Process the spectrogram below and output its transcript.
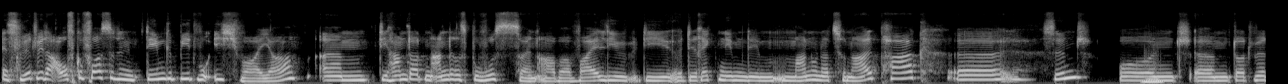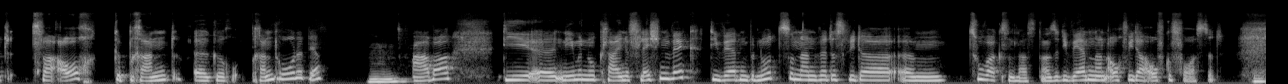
Es wird wieder aufgeforstet in dem Gebiet, wo ich war, ja. Ähm, die haben dort ein anderes Bewusstsein aber, weil die, die direkt neben dem Manu-Nationalpark äh, sind. Und mhm. ähm, dort wird zwar auch gebrannt, äh, gebrandrodet, ja. Mhm. Aber die äh, nehmen nur kleine Flächen weg, die werden benutzt und dann wird es wieder ähm, zuwachsen lassen. Also die werden dann auch wieder aufgeforstet. Mhm.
